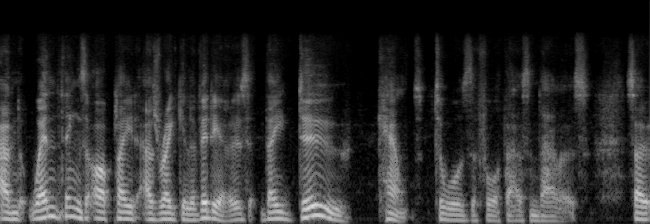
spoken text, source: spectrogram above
And when things are played as regular videos, they do count towards the 4,000 hours. So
